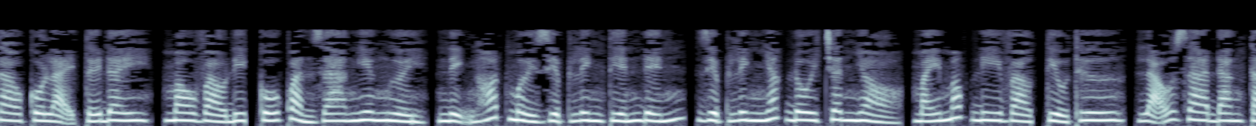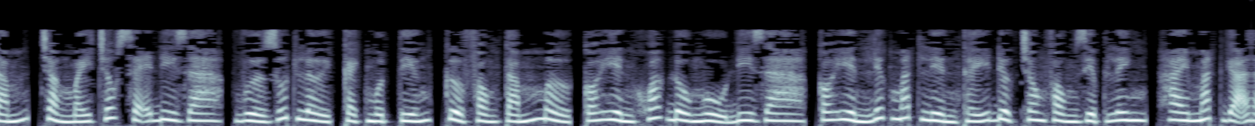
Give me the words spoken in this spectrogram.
Sao cô lại tới đây, mau vào đi, cố quản gia nghiêng người, nịnh hót mời Diệp Linh tiến đến, Diệp Linh nhắc đôi chân nhỏ, máy móc đi vào, tiểu thư, lão gia đang tắm, chẳng mấy chốc sẽ đi ra, vừa rút lời, cạch một tiếng, cửa phòng tắm mở, có hiền khoác đồ ngủ đi ra, có hiền liếc mắt liền thấy được trong phòng Diệp Linh, hai mắt gã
